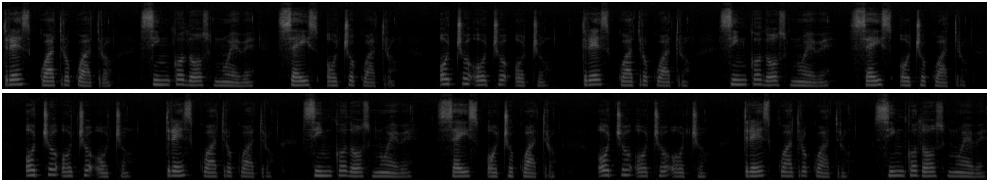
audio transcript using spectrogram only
344 529 684 888 344 529 684 888 344 529 684 ocho ocho ocho tres cuatro cuatro cinco dos nueve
